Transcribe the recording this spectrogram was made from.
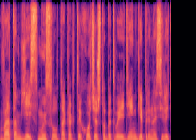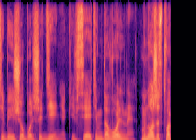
В этом есть смысл, так как ты хочешь, чтобы твои деньги приносили тебе еще больше денег, и все этим довольны. Множество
